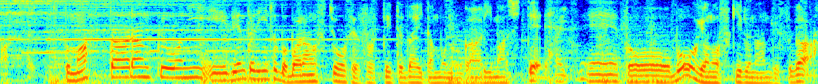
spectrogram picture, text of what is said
ます。マスターランク用にえー全体的にちょっとバランス調整させていただいたものがありまして、えー、と防御のスキルなんですが、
